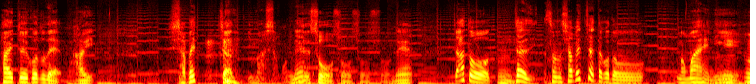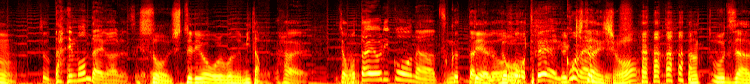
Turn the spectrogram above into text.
はいということではい。喋っちゃいましたもんね。ねそうそうそうそうね。じゃああと、うん。じゃあその喋っちゃったことの前に、うん。ちょっと大問題があるんですけど。そう知ってるよ。俺もね見たもん。はい。じゃお便りコーナー作ったけど、うお便り来来ないたでしょ？あの俺さ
